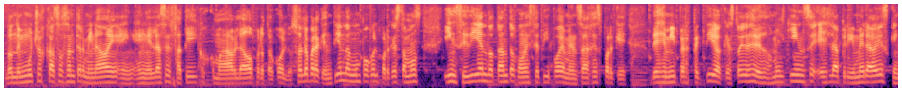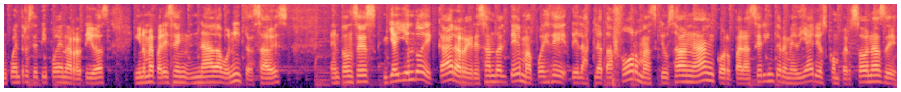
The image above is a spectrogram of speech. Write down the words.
donde en muchos casos han terminado en, enlaces fatídicos como ha hablado Protocolo. Solo para que entiendan un poco el por qué estamos incidiendo tanto con este tipo de mensajes, porque desde mi perspectiva, que estoy desde 2015, es la primera vez que encuentro este tipo de narrativas y no me parecen nada bonitas, ¿sabes? Entonces, ya yendo de cara, regresando al tema, pues de, las plataformas que usaban Anchor para ser intermediarios con personas de,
